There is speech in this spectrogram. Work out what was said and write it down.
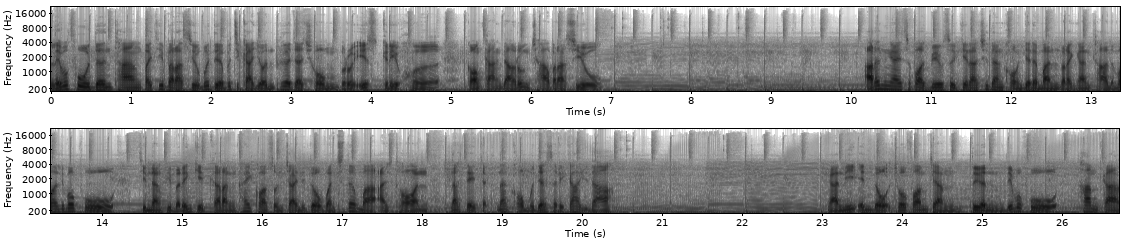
เลเวอร์พูลเดินทางไปที่บราซิลเมื่อเดือนพฤศจิกายน เพื่อจะชมบรูอิสกริเฮอร์กองกลางดาวรุ่งชาวบราซิลอาร์เนไงสปอร์ตวิวสื่อกีฬาชื่อดังของเยอรมันรายงานข่าวว่าลิเวอร์พูลทีมดังพิมพ์อังกฤษกำลังให้ความสนใจในตัววันเชสเตอร์มาอันสทอนนักเตะจากนั่งของบูเดสเริก้าอยู่นะ งานนี้เอนโดโชว์ฟอร์มแจ่มเตือนลิเวอร์พูลท่ามกลาง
